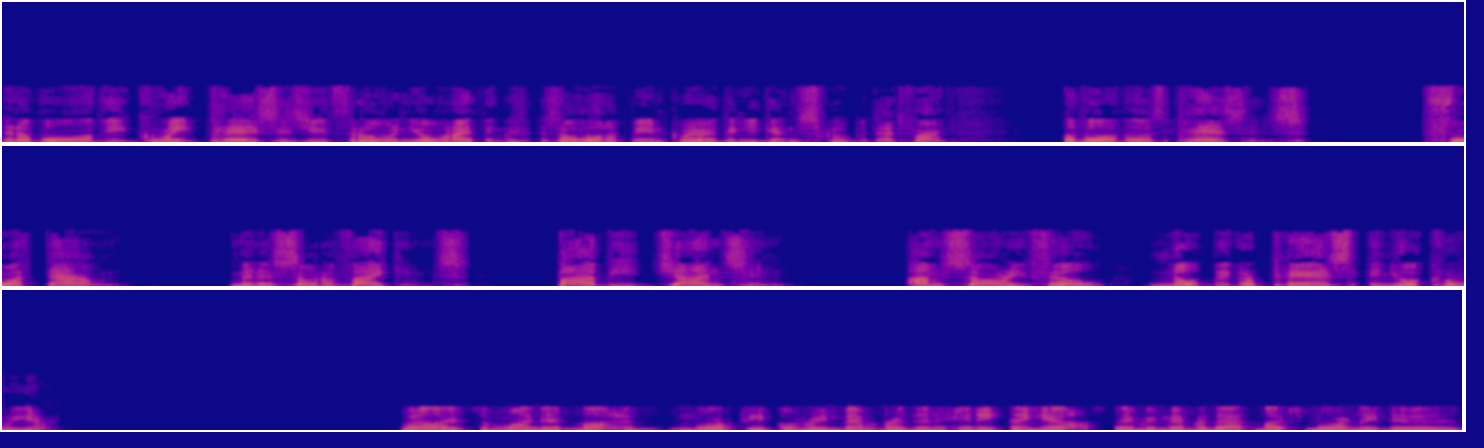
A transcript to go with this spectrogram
And of all the great passes you threw in your, what I think is a Hall of Fame career, I think you're getting screwed, but that's fine. Of all those passes, fourth down, Minnesota Vikings, Bobby Johnson. I'm sorry, Phil, no bigger pass in your career. Well, it's the one that mo- more people remember than anything else. They remember that much more than they do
